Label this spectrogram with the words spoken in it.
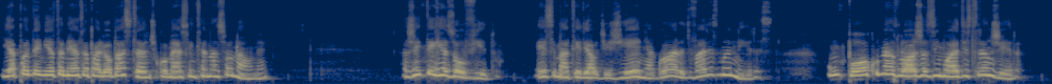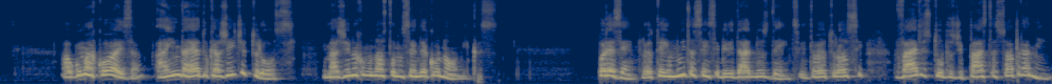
E a pandemia também atrapalhou bastante o comércio internacional, né? A gente tem resolvido esse material de higiene agora de várias maneiras. Um pouco nas lojas em moeda estrangeira. Alguma coisa ainda é do que a gente trouxe. Imagina como nós estamos sendo econômicas. Por exemplo, eu tenho muita sensibilidade nos dentes, então eu trouxe vários tubos de pasta só para mim.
